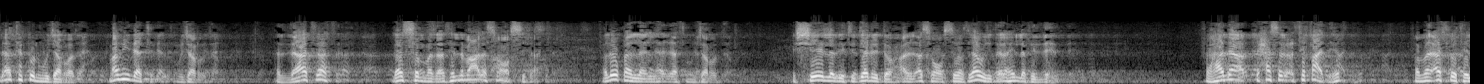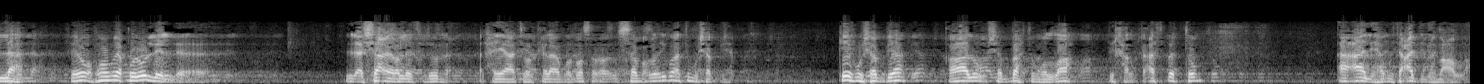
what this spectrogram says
لا تكون مجردة ما في ذات مجردة. الذات لا لا تسمى ذات إلا مع الأسماء والصفات. فلا يقال لها ذات مجردة الشيء الذي تجرده على الأسماء والصفات لا وجد له إلا في الذهن. فهذا بحسب اعتقادهم. فمن أثبت الله فهم يقولون لل للأشاعرة التي يثبتون الحياة والكلام والبصر والسمع يقول أنتم مشبهة. كيف مشبهة؟ قالوا شبهتم الله بخلق. أثبتم آلهة متعددة مع الله.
